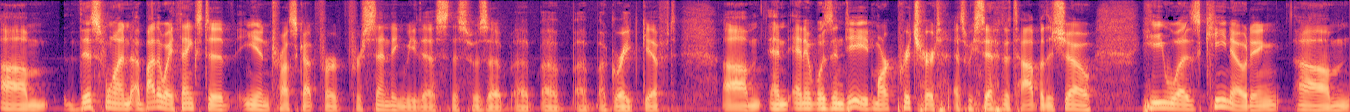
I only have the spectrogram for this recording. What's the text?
Um, this one, uh, by the way, thanks to Ian Truscott for for sending me this. This was a a, a, a great gift, um, and and it was indeed Mark Pritchard, as we said at the top of the show. He was keynoting um,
